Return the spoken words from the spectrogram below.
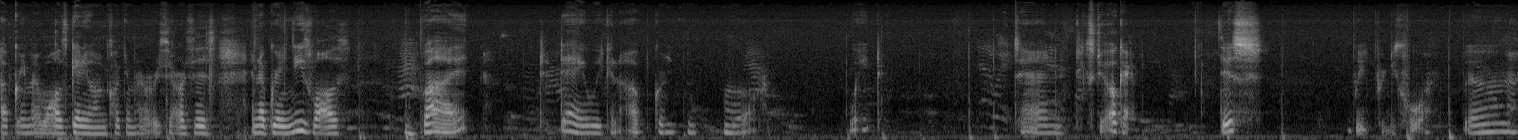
upgrading my walls, getting on collecting my resources, and upgrading these walls. But today we can upgrade more. Wait. 10, takes two. Okay. This would be pretty cool. Boom.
